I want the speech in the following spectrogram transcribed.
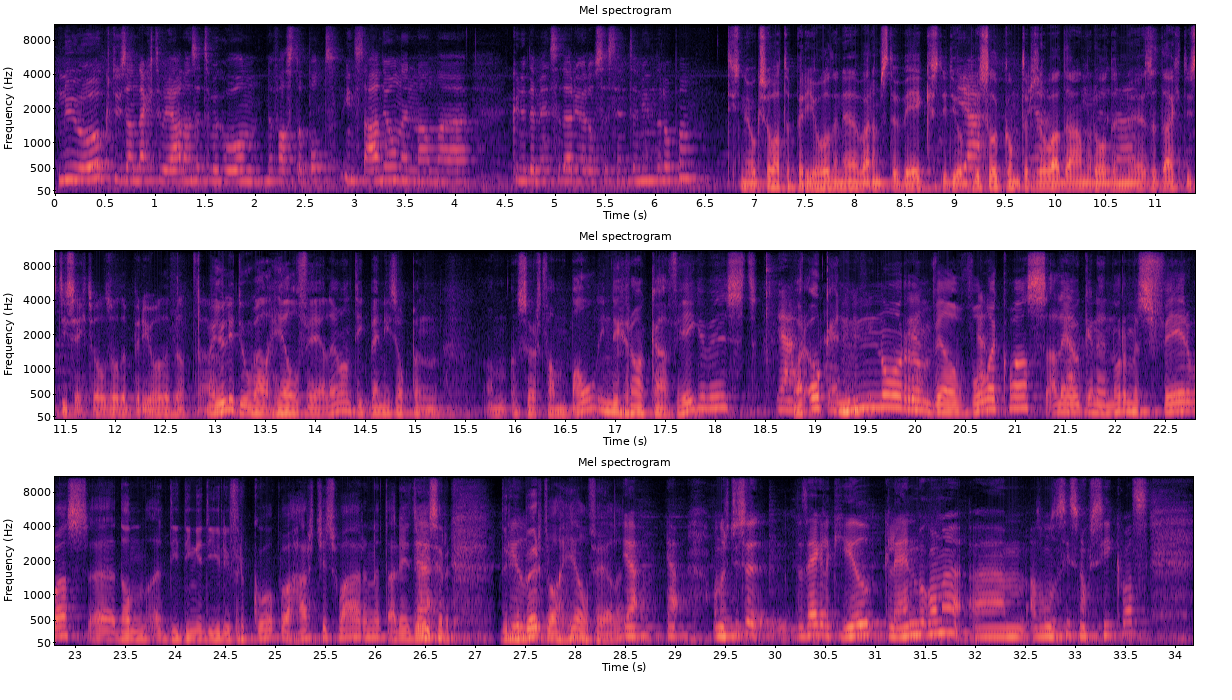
Nu ook. Dus dan dachten we, ja, dan zetten we gewoon een vaste pot in het stadion en dan uh, kunnen de mensen daar hun rosse centen in droppen. Het is nu ook zo wat de periode, hè. warmste week. Studio Brussel komt er zo wat aan, Rode Neuzendag. Dus het is echt wel zo de periode dat... Uh... Maar jullie doen wel heel veel, hè? want ik ben eens op een een, soort van bal in de Grand Café geweest, waar ook enorm veel volk was, alleen ook een enorme sfeer was. Uh, dan uh, die dingen die jullie verkopen, hartjes waren het. Allee, is er, er gebeurt wel heel veel. Hè? Ja, ja, ondertussen, dat is eigenlijk heel klein begonnen. Um, als onze sis nog ziek was,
